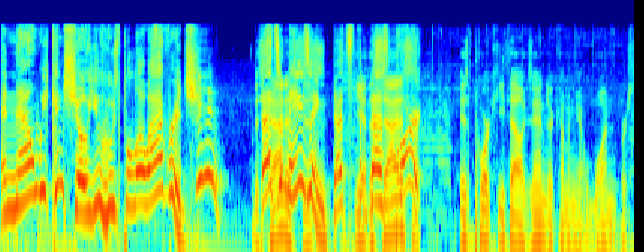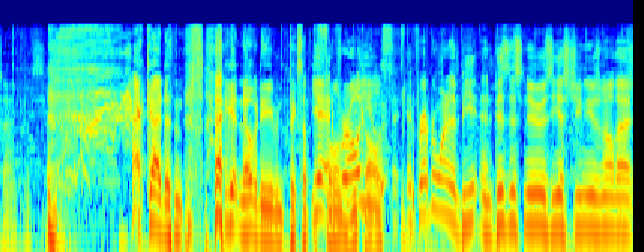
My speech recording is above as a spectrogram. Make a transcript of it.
and now we can show you who's below average. That's amazing. is- That's yeah, the best saddest part. Is poor Keith Alexander coming at one percent? That's sad. That guy doesn't. I get nobody even picks up the Yeah, phone and for all he you, calls. and for everyone in, the B, in business news, ESG news, and all that,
